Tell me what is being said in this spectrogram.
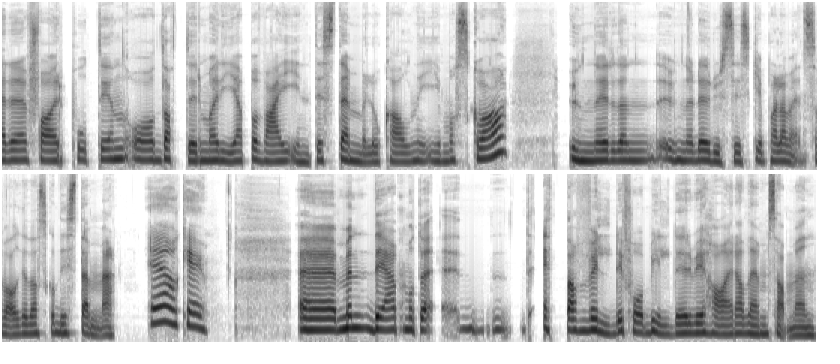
er eh, far Putin og datter Maria på vei inn til stemmelokalene i Moskva under, den, under det russiske parlamentsvalget. Da skal de stemme. Ja, ok. Eh, Men det er på en måte ett av veldig få bilder vi har av dem sammen.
